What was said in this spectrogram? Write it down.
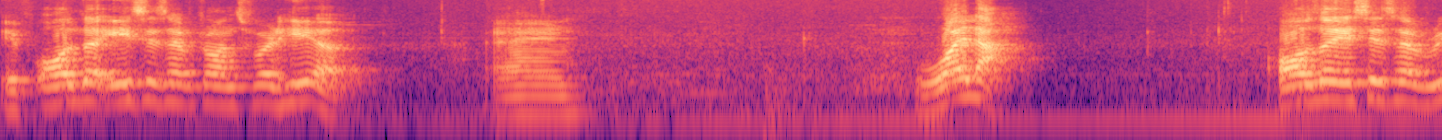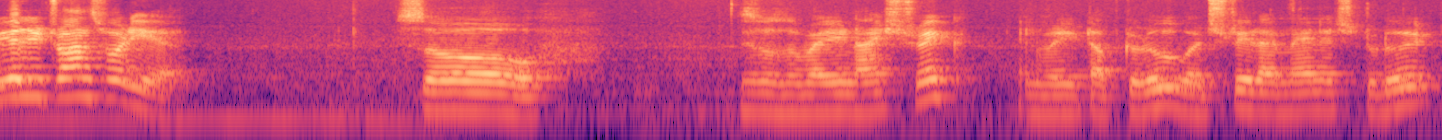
if all the aces have transferred here. And voila! All the aces have really transferred here. So this was a very nice trick and very tough to do but still I managed to do it.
